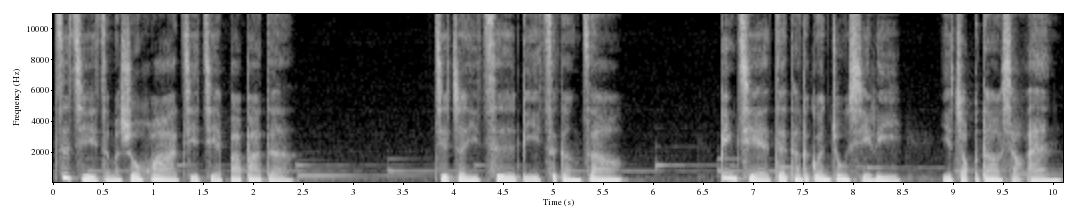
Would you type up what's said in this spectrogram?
自己怎么说话结结巴巴的，接着一次比一次更糟，并且在他的观众席里也找不到小安。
